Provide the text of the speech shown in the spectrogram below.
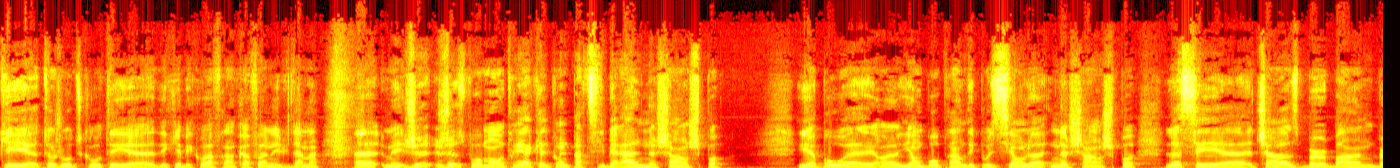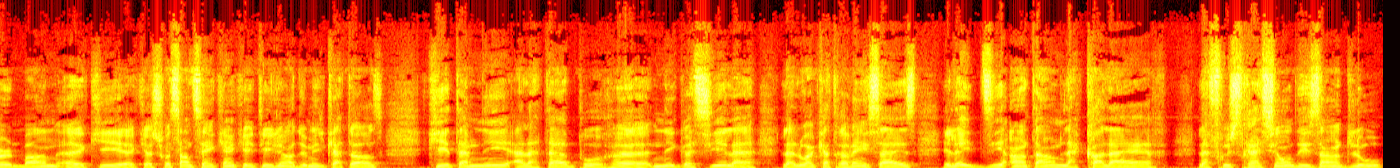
qui est euh, toujours du côté euh, des Québécois francophones, évidemment. Euh, mais ju- juste pour montrer à quel point le Parti libéral ne change pas. Il a beau, euh, ils ont beau prendre des positions, là, ne change pas. Là, c'est euh, Charles Bourbon, Bourbon euh, qui, est, qui a 65 ans, qui a été élu en 2014, qui est amené à la table pour négocier la, la loi 96. Et là, il dit entendre la colère la frustration des Anglos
